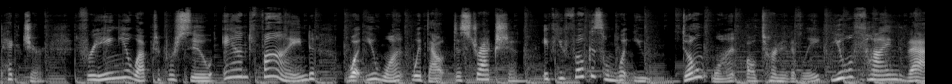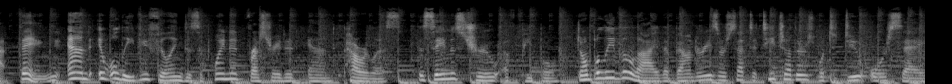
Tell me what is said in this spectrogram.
picture, freeing you up to pursue and find what you want without distraction. If you focus on what you don't want, alternatively, you will find that thing and it will leave you feeling disappointed, frustrated, and powerless. The same is true of people. Don't believe the lie that boundaries are set to teach others what to do or say.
